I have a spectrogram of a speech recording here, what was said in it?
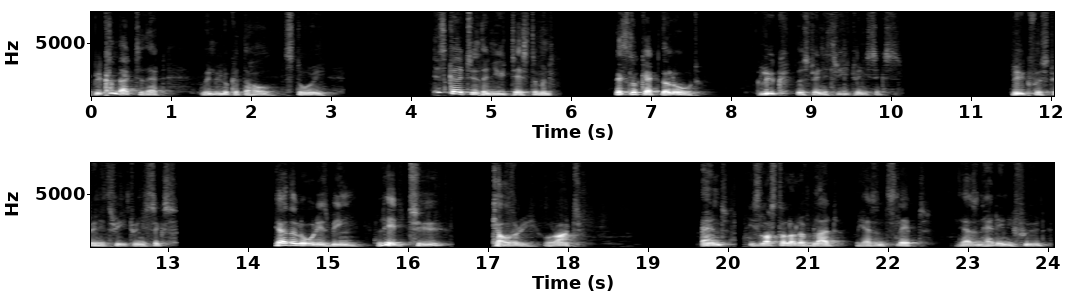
But we come back to that when we look at the whole story. Let's go to the New Testament. Let's look at the Lord. Luke, verse 23 26. Luke, verse 23 26. Here the Lord is being led to Calvary, all right? And he's lost a lot of blood. He hasn't slept. He hasn't had any food.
